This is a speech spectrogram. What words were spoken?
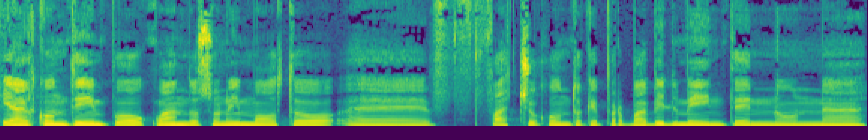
E al contempo, quando sono in moto, eh, faccio conto che probabilmente non,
